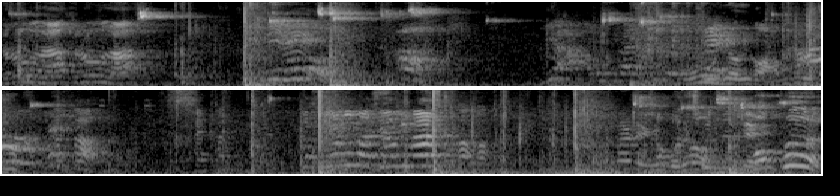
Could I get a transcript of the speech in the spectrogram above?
들어오나 들어오나 오 야 이거 안 보여 펌프.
